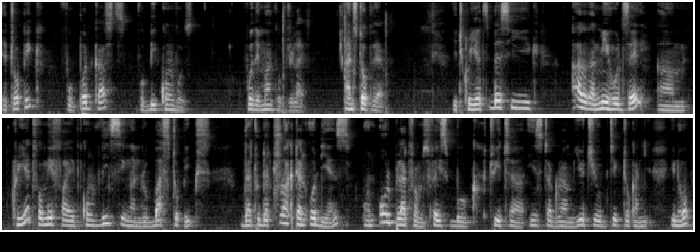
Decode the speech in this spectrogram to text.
a topic for podcasts for big convos for the month of July. And stop there. It creates basic, other than me who would say, um, create for me five convincing and robust topics that would attract an audience on all platforms Facebook, Twitter, Instagram, YouTube, TikTok, and you know,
